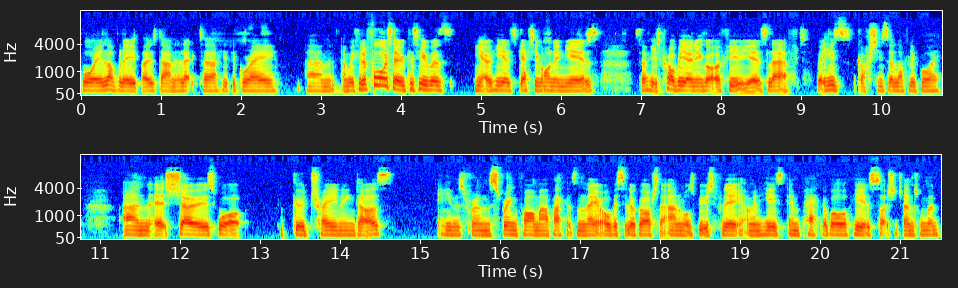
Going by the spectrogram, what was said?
boy, lovely Bosdown Elector. He's a grey, um, and we could afford him because he was, you know, he is getting on in years, so he's probably only got a few years left. But he's, gosh, he's a lovely boy, and it shows what good training does he was from Spring Farm Alpacas, and they obviously look after their animals beautifully. I mean, he's impeccable. He is such a gentleman.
